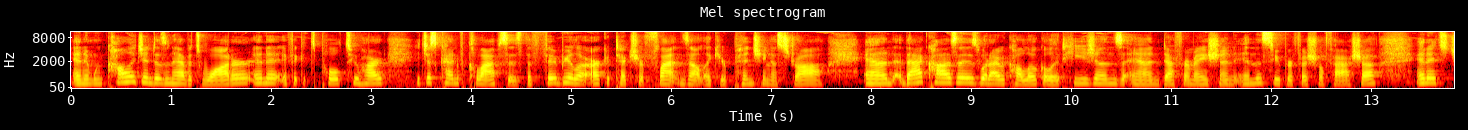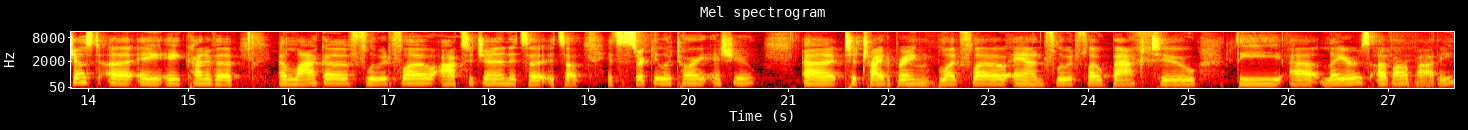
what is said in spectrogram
And when collagen doesn't have its water in it if it gets pulled too hard it just kind of collapses. The fibular architecture flattens out like you're pinching a straw. And that causes what i would call local adhesions and deformation in the superficial fascia. And it's just a, a, a kind of a a lack of fluid flow, oxygen. It's a it's a it's a circulatory issue. Uh, to try to bring blood flow and fluid flow back to the uh, layers of our body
